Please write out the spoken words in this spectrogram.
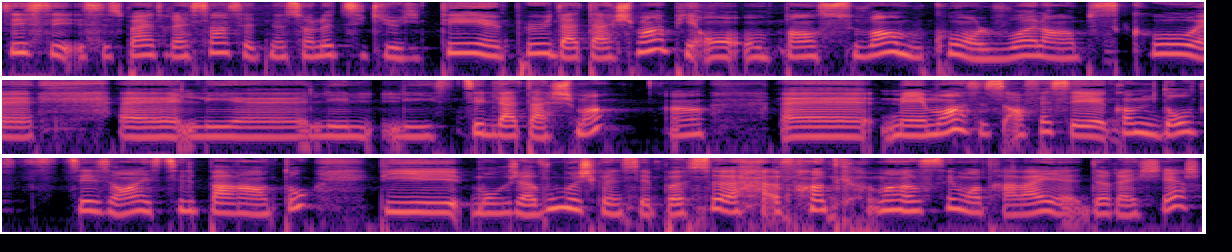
tu sais, c'est super intéressant, cette notion-là de sécurité, un peu d'attachement. Puis, on, pense souvent beaucoup, on le voit là en psycho, euh, euh, les, euh, les, les, styles d'attachement. Hein? Mais moi, en fait, c'est comme d'autres styles, c'est les styles parentaux. Puis, bon, j'avoue, moi, je connaissais pas ça avant de commencer mon travail de recherche.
